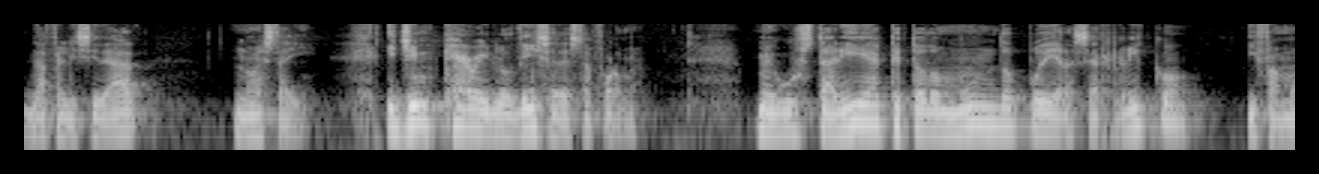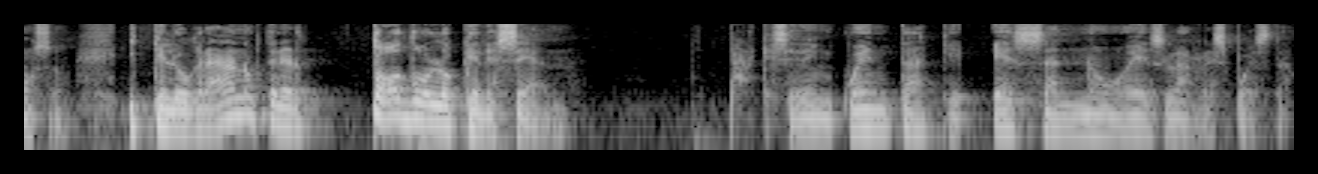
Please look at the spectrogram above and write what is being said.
la felicidad no está ahí. Y Jim Carrey lo dice de esta forma. Me gustaría que todo mundo pudiera ser rico y famoso y que lograran obtener todo lo que desean para que se den cuenta que esa no es la respuesta.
